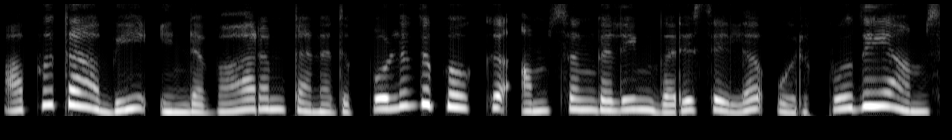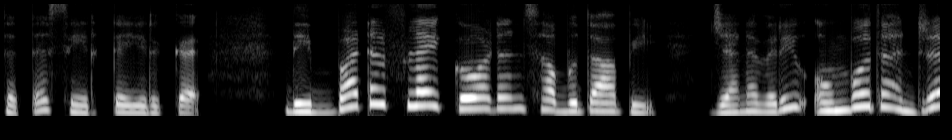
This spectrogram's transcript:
அபுதாபி இந்த வாரம் தனது பொழுதுபோக்கு அம்சங்களின் வரிசையில ஒரு புதிய அம்சத்தை சேர்க்க இருக்கு. The butterfly gardens Abu Dhabi ஜனவரி ஒன்பது அன்று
